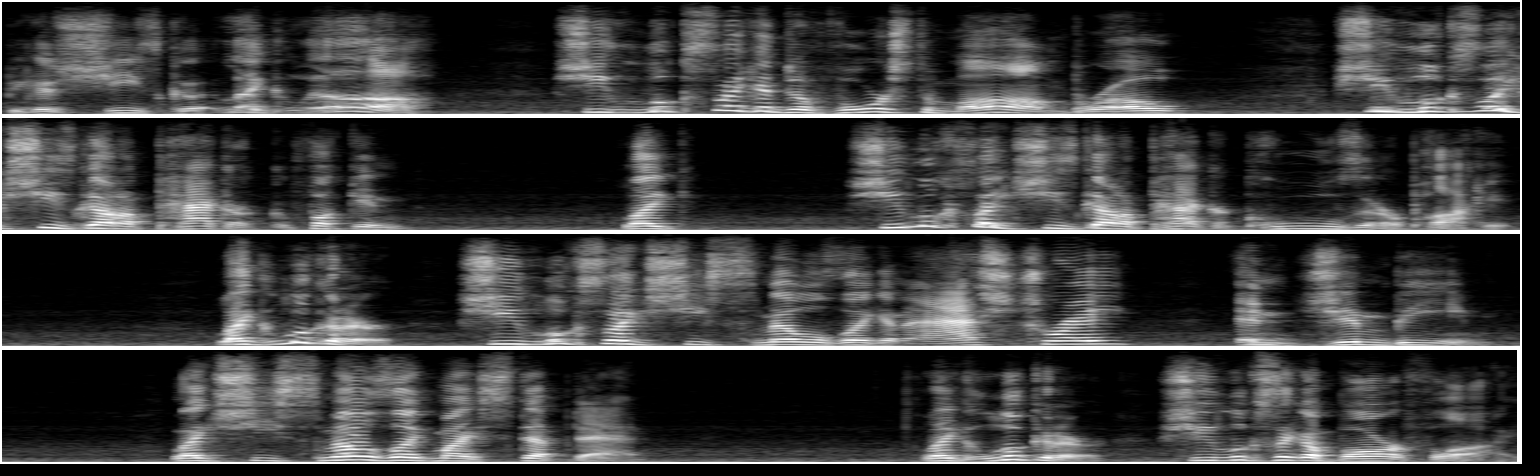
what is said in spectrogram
Because she's like, ugh. She looks like a divorced mom, bro. She looks like she's got a pack of fucking. Like, she looks like she's got a pack of cools in her pocket. Like, look at her. She looks like she smells like an ashtray and Jim Beam. Like, she smells like my stepdad. Like, look at her. She looks like a barfly.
